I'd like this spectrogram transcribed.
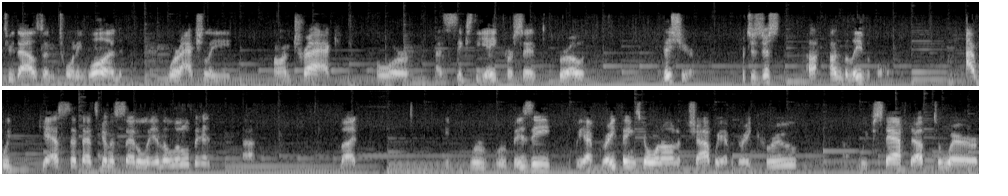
2021, we're actually on track for a 68% growth this year, which is just uh, unbelievable. I would guess that that's going to settle in a little bit, uh, but it, we're, we're busy. We have great things going on at the shop. We have a great crew. We've staffed up to where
